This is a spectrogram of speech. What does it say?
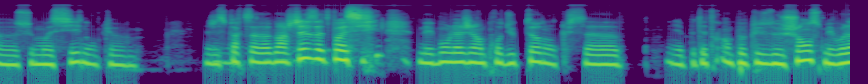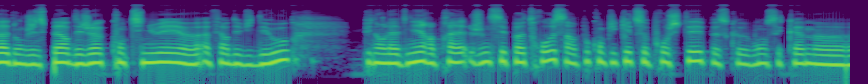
euh, ce mois-ci, donc euh, j'espère que ça va marcher cette fois-ci. Mais bon, là, j'ai un producteur, donc ça, il y a peut-être un peu plus de chance. Mais voilà, donc j'espère déjà continuer euh, à faire des vidéos. Puis dans l'avenir, après, je ne sais pas trop. C'est un peu compliqué de se projeter parce que bon, c'est quand même euh,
